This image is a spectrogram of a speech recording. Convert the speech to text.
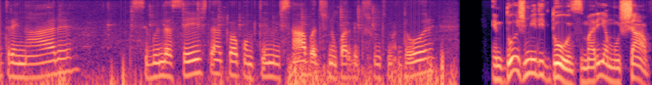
Vou treinar de segunda a sexta, estou a competir nos sábados no Parque dos Continuadores. Em 2012, Maria Muxavo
